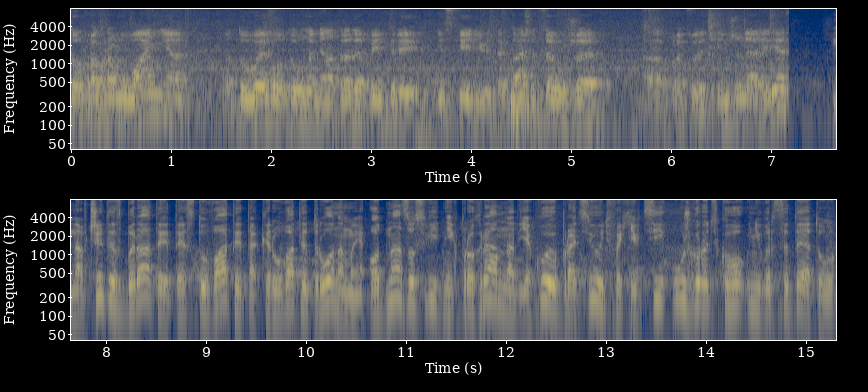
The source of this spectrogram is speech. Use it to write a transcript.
до програмування, до виготовлення на 3D принтері і скидів і так далі. Це вже працює. Інженери є. Навчити збирати, тестувати та керувати дронами – одна з освітніх програм, над якою працюють фахівці Ужгородського університету.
